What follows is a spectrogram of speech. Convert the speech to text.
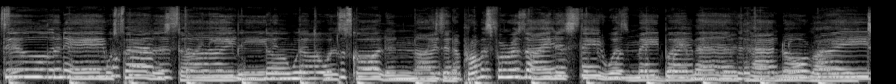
Still, the name was Palestine, even though it was colonized. And a promise for a Zionist state was made by a man that had no right。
